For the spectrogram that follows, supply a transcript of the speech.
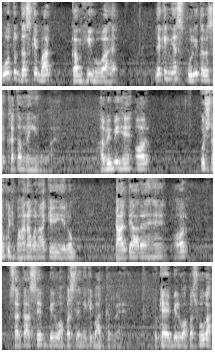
वो तो 10 के बाद कम ही हुआ है, लेकिन यस, पूरी तरह से खत्म नहीं हुआ है। अभी भी है और कुछ न कुछ बहाना बना के ये लोग टालते आ रहे हैं और सरकार से बिल वापस लेने की बात कर रहे हैं। तो क्या ये बिल वापस होगा?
